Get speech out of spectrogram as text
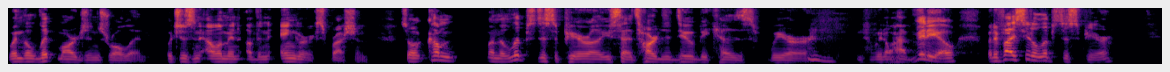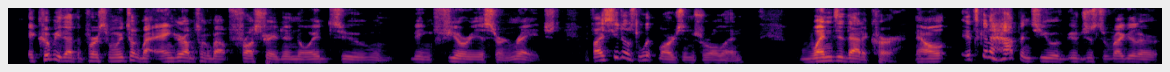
When the lip margins roll in, which is an element of an anger expression. So it come when the lips disappear, well, you said it's hard to do because we are mm. we don't have video. But if I see the lips disappear, it could be that the person when we talk about anger, I'm talking about frustrated, annoyed to being furious or enraged. If I see those lip margins roll in, when did that occur? Now it's going to happen to you if you're just a regular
